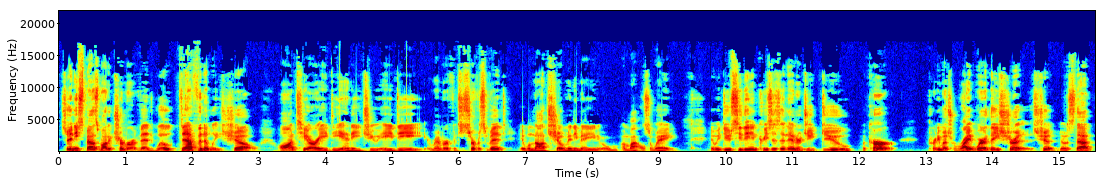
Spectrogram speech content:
so any spasmodic tremor event will definitely show on TRAD and HUAD. Remember, if it's a surface event, it will not show many, many miles away. And we do see the increases in energy do occur pretty much right where they should. should. Notice that?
